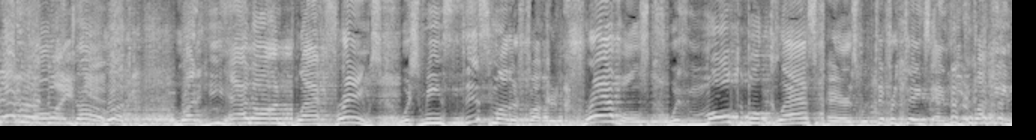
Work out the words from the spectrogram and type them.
Never Yglesias. Oh, look, but he had on black frames, which means this motherfucker travels with multiple glass pairs with different things, and he fucking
